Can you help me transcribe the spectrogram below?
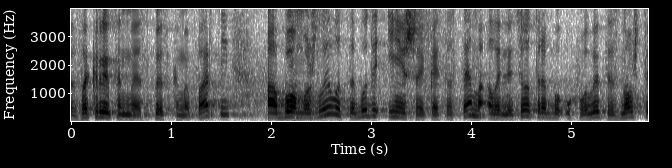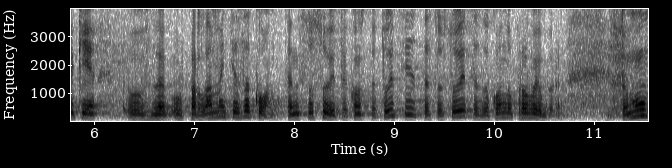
закритими списками партій. Або, можливо, це буде інша якась система, але для цього треба ухвалити знову ж таки в, парламенті закон. Це не стосується Конституції, це стосується закону про вибори. Тому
